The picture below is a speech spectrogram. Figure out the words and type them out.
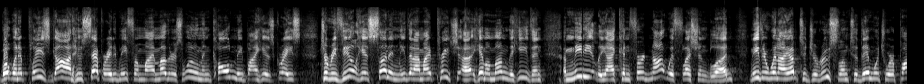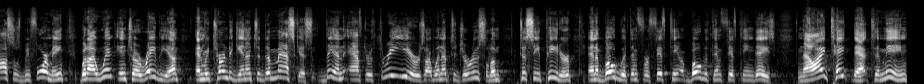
But when it pleased God, who separated me from my mother's womb and called me by his grace to reveal his Son in me that I might preach uh, him among the heathen, immediately I conferred not with flesh and blood, neither went I up to Jerusalem to them which were apostles before me, but I went into Arabia and returned again unto Damascus. Then, after three years, I went up to Jerusalem to see Peter and abode with him for 15, abode with him 15 days. Now I take that to mean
